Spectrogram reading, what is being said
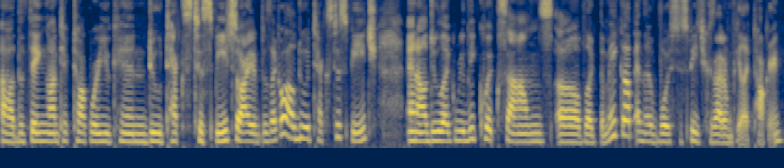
uh, the thing on TikTok where you can do text to speech. So I was like, oh, I'll do a text to speech and I'll do like really quick sounds of like the makeup and the voice to speech because I don't feel like talking.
